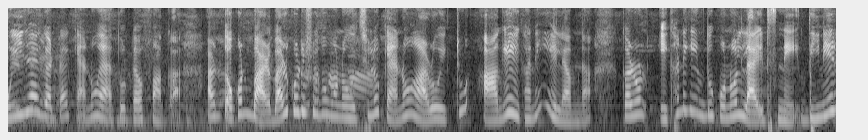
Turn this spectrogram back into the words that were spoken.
ওই জায়গাটা কেন এতটা ফাঁকা। আর তখন বারবার করে শুধু মনে হচ্ছিল কেন আরও একটু আগে এখানে এলাম না। কারণ এখানে কিন্তু কোনো লাইটস নেই। দিনের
